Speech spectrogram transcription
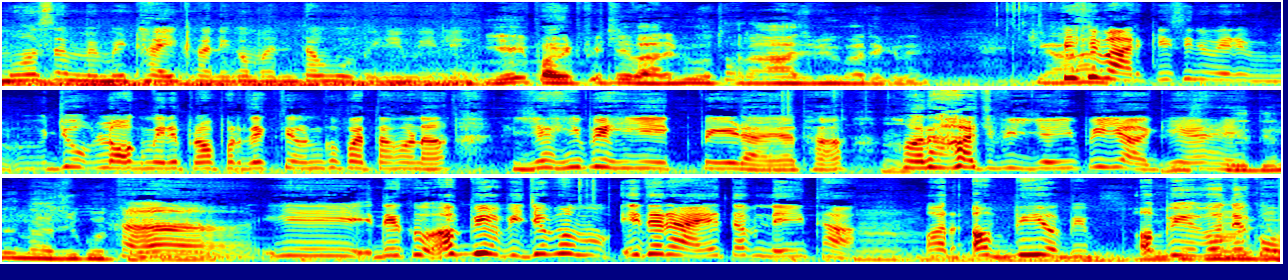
मौसम में मिठाई खाने का मन था वो भी नहीं मिले। यही पॉइंट पिछली बार भी होता रहा आज भी हुआ निकले पिछली बार किसी ने मेरे जो व्लॉग मेरे प्रॉपर देखते हैं उनको पता होना यहीं पे ही एक पेड़ आया था हाँ। और आज भी यहीं पे ही आ गया है। ये नाजुक होते हैं हाँ ये देखो अभी अभी जब हम इधर आए तब नहीं था। हाँ। और अभी अभी अभी वो देखो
